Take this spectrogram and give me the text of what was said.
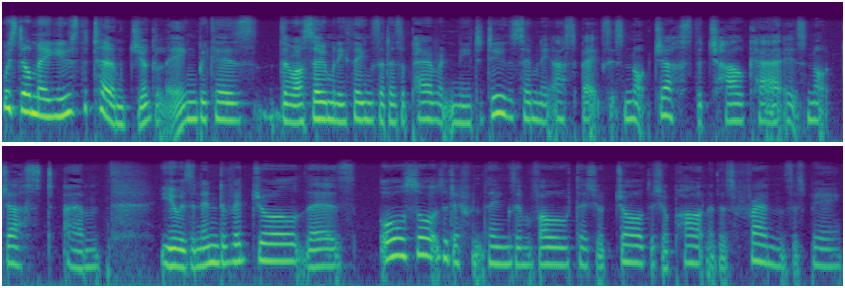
we still may use the term juggling because there are so many things that as a parent you need to do. There's so many aspects. It's not just the childcare. It's not just um, you as an individual. There's all sorts of different things involved. There's your job, there's your partner, there's friends, there's being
